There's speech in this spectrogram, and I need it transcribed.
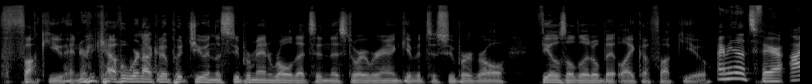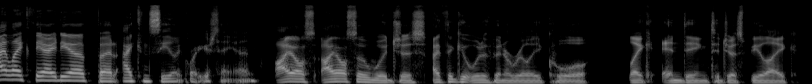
fuck you henry cavill we're not going to put you in the superman role that's in this story we're going to give it to supergirl feels a little bit like a fuck you I mean, that's fair. I like the idea, but I can see like what you're saying. i also i also would just i think it would have been a really cool like ending to just be like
